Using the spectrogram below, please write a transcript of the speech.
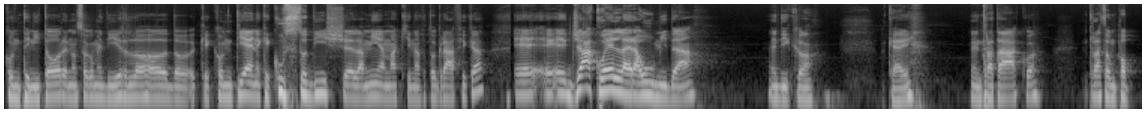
contenitore, non so come dirlo, do- che contiene, che custodisce la mia macchina fotografica e, e- e già quella era umida e dico, ok, è entrata acqua, è entrata un po'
